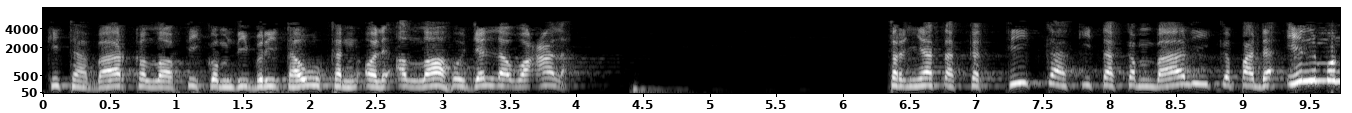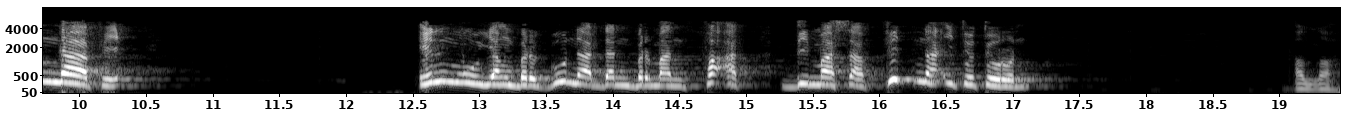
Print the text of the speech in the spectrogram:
Kita barakallahu fikum diberitahukan oleh Allah Jalla wa Ala. Ternyata ketika kita kembali kepada ilmu nafi' ilmu yang berguna dan bermanfaat di masa fitnah itu turun Allah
